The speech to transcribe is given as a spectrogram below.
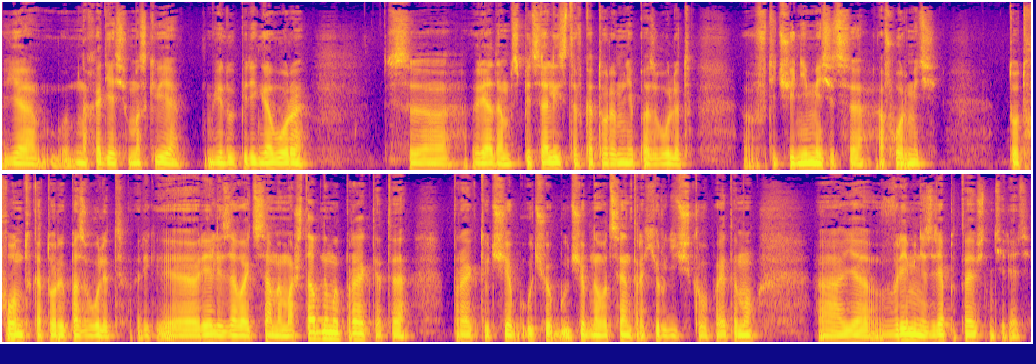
Я, находясь в Москве, веду переговоры с рядом специалистов, которые мне позволят в течение месяца оформить тот фонд, который позволит ре- реализовать самый масштабный мой проект. Это проект учеб, учеб, учебного центра хирургического, поэтому э, я времени зря пытаюсь не терять.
